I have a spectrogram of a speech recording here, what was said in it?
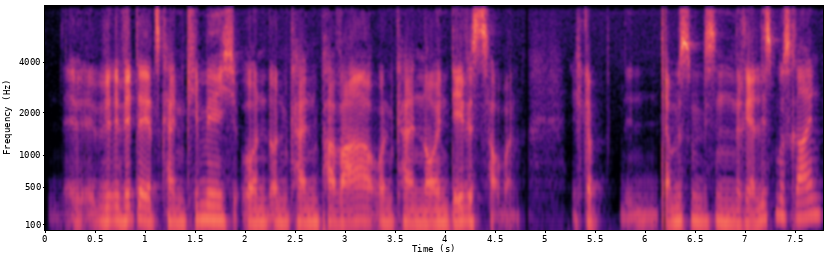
Wird er jetzt keinen Kimmich und, und keinen Pavard und keinen neuen Davis zaubern? Ich glaube, da müssen ein bisschen Realismus rein.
